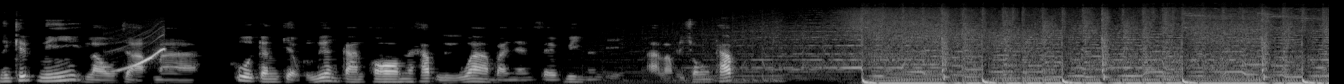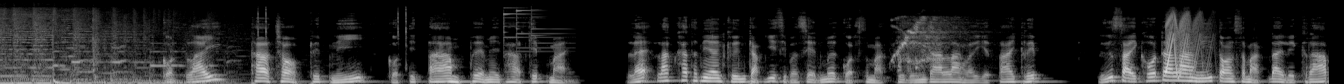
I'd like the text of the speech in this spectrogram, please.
ในคลิปนี้เราจะมาพูดกันเกี่ยวกับเรื่องการออมนะครับ หรือว่า Binance Saving นั่นเองอะเราไปชมกันครับ กดไลค์ถ้าชอบคลิปนี้กดติดตามเพื่อไม่พลาดคลิปใหม่ และรับค่าธรรมเนียมคืนกับ 20%เมื่อกดสมัครที่ลิงก์ด้านล่างรายละเอียดใต้คลิป หรือใส่โค้ดด้านล่างนี้ตอนสมัครได้เลยครับ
